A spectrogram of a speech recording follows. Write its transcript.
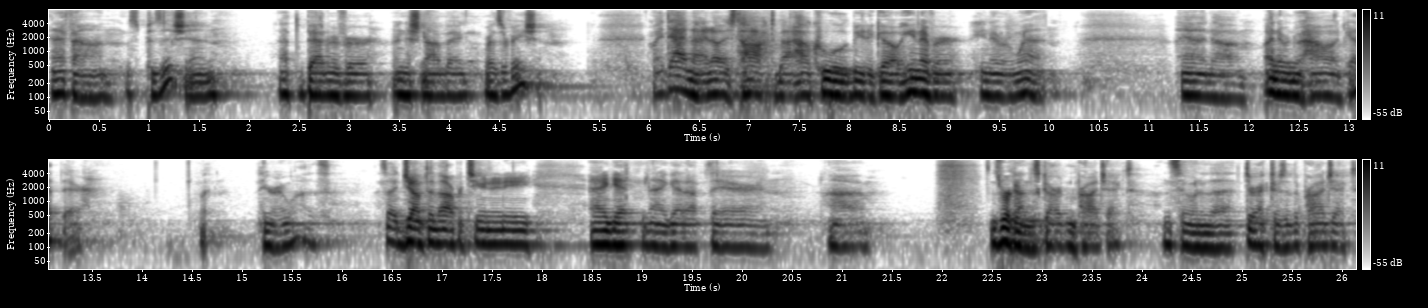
and I found this position at the Bad River Anishinaabe Reservation my dad and I had always talked about how cool it would be to go. He never, he never went, and um, I never knew how I'd get there. But here I was. So I jumped at the opportunity, and I get, and I get up there, and um, I was working on this garden project. And so one of the directors of the project,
